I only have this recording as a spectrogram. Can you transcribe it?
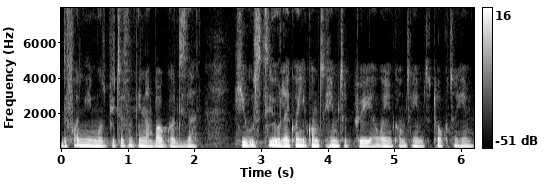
the funny, most beautiful thing about God is that He will still like when you come to Him to pray and when you come to Him to talk to Him,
